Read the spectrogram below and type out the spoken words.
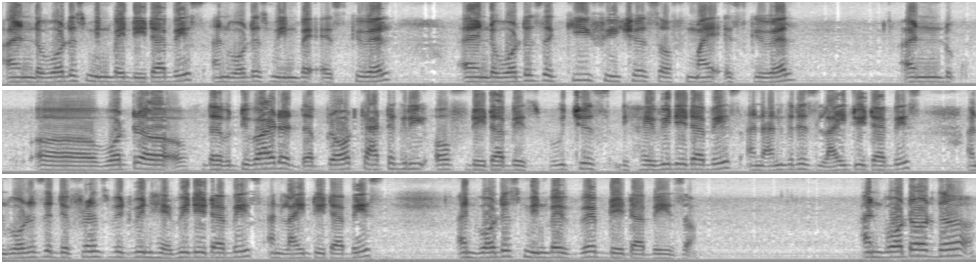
and what is mean by database and what is mean by SQL and what is the key features of MySQL and uh, what uh, the divided the broad category of database which is the heavy database and another is light database. And what is the difference between heavy database and light database? And what is mean by web database? And what are the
